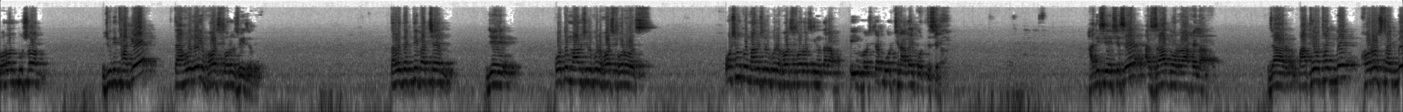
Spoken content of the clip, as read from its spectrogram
ভরণ পোষণ যদি থাকে, তাহলেই হজ খরচ হয়ে যাবে। তাহলে দেখতেই পাচ্ছেন যে কত মানুষের উপরে হজ ফরজ, অসংখ্য মানুষের উপরে হজ ফরজ, কিন্তু তারা এই হজটা করছে না, আদায় করতেছে না। হাদিসে এসেছে, আজাদ ও রাহেলা। যার পাথেও থাকবে, খরচ থাকবে,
